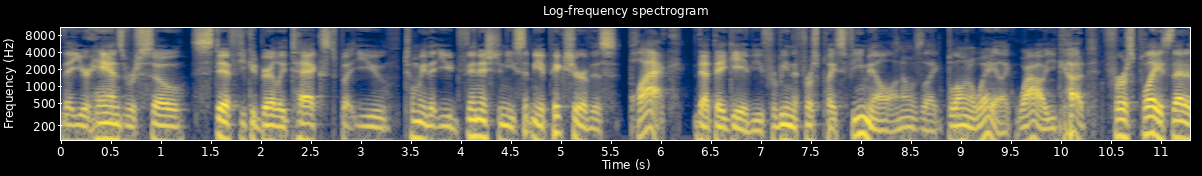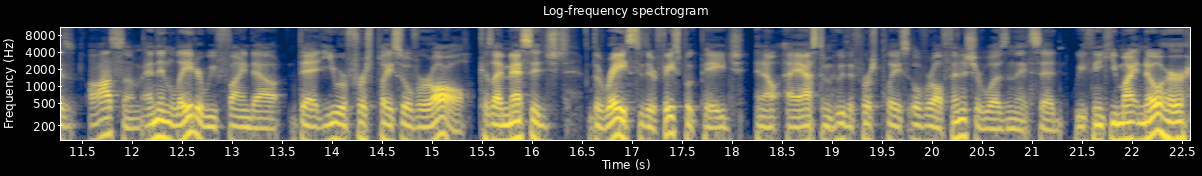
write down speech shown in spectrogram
that your hands were so stiff you could barely text, but you told me that you'd finished and you sent me a picture of this plaque that they gave you for being the first place female. And I was like blown away. Like wow you got first place. That is awesome. And then later we find out that you were first place overall cuz I messaged the race through their Facebook page and I asked them who the first place overall finisher was. And they said we think you might know her.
